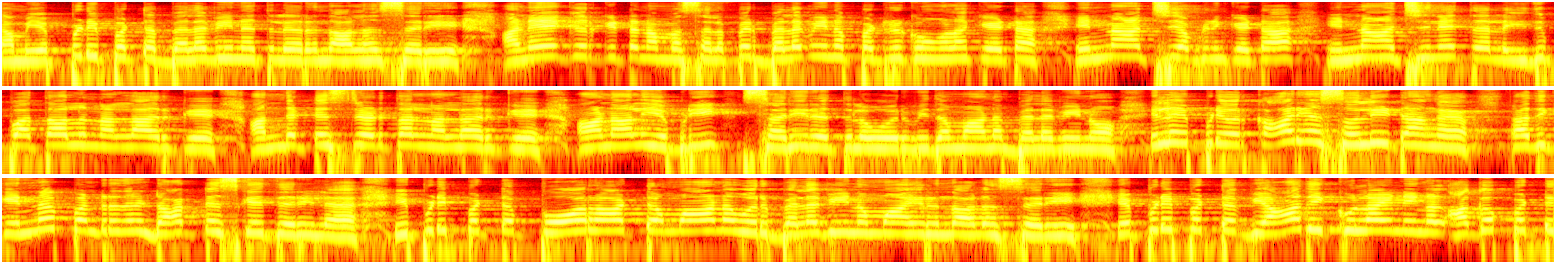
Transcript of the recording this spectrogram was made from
நம்ம எப்படிப்பட்ட பலவீனத்தில் இருந்தாலும் சரி அநேகர்கிட்ட நம்ம சில பேர் பலவீனப்பட்டிருக்கவங்களாம் கேட்டால் என்ன ஆச்சு அப்படின்னு கேட்டால் என்ன ஆச்சுன்னே தெரியல. இது பார்த்தாலும் நல்லா இருக்கு. அந்த டெஸ்ட் எடுத்தாலும் நல்லா இருக்கு. ஆனாலும் எப்படி சரீரத்தில் ஒரு விதமான பலவீனம்? இல்லை இப்படி ஒரு காரியம் சொல்லிட்டாங்க. அதுக்கு என்ன பண்ணுறதுன்னு டாக்டர்ஸ்க்கே தெரியல. இப்படிப்பட்ட போராட்டமான ஒரு பலவீனமாக இருந்தாலும் சரி எப்படிப்பட்ட வியாதிக்குள்ளாய் நீங்கள் அகப்பட்டு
